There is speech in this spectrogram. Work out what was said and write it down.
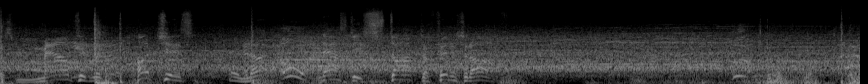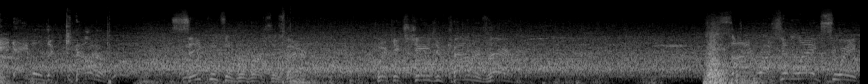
Just mounted with punches. And not, oh, nasty stop to finish it off. Unable to counter. Sequence of reversals there. Quick exchange of counters there. Russian leg sweep.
